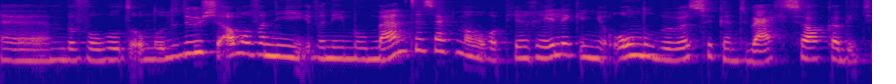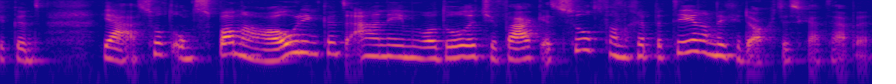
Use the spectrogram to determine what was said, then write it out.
Um, bijvoorbeeld onder de douche. Allemaal van die, van die momenten, zeg maar, waarop je redelijk in je onderbewuste kunt wegzakken. Een beetje kunt, ja, een soort ontspannen houding kunt aannemen. Waardoor dat je vaak een soort van repeterende gedachten gaat hebben.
